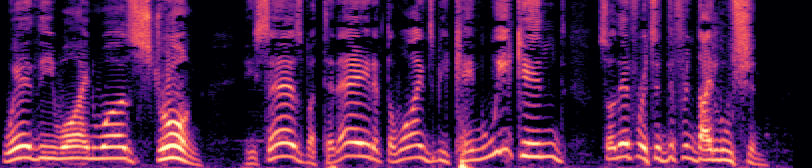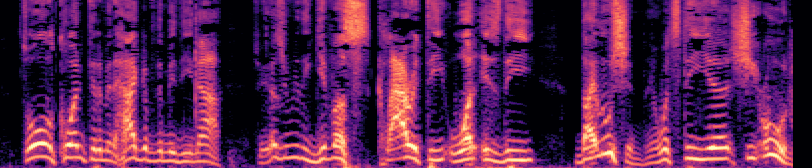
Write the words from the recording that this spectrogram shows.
where the wine was strong. He says, but today that the wines became weakened, so therefore it's a different dilution. It's all according to the minhag of the Medina. So he doesn't really give us clarity what is the dilution and what's the uh, shi'ur.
